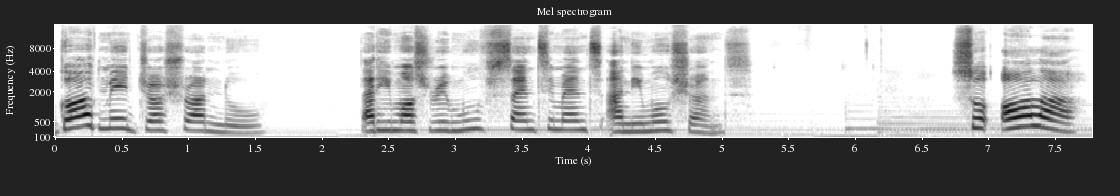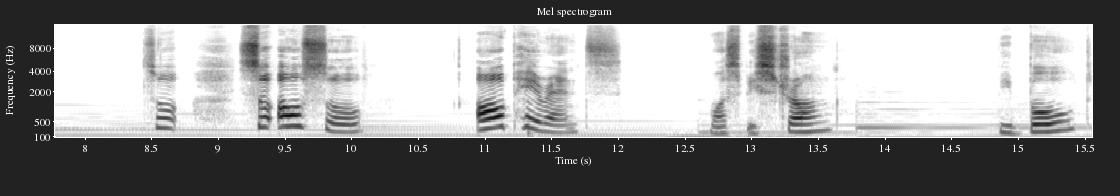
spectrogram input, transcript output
God made Joshua know that he must remove sentiments and emotions. So all our so, so also, all parents must be strong, be bold,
